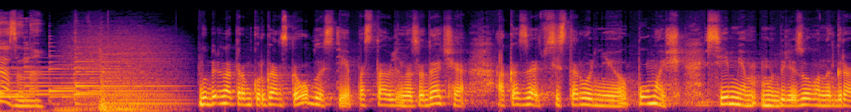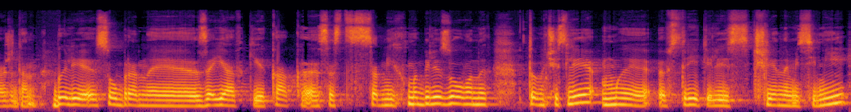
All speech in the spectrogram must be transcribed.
сказано. Губернатором Курганской области поставлена задача оказать всестороннюю помощь семьям мобилизованных граждан. Были собраны заявки как со самих мобилизованных, в том числе мы встретились с членами семьи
